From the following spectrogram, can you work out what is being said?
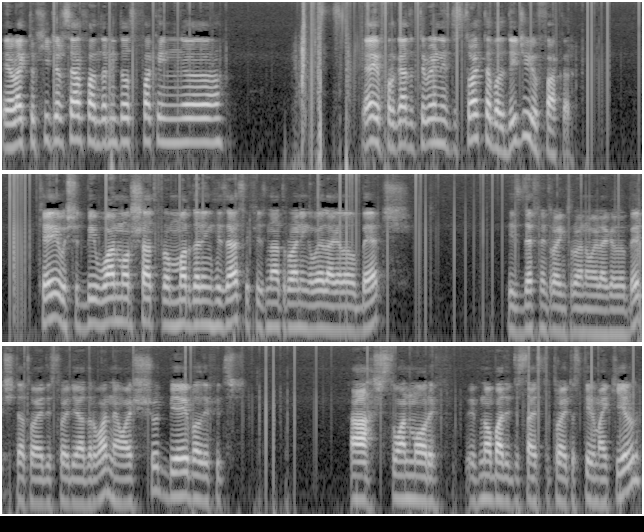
You like to hit yourself underneath those fucking... Uh... Yeah, you forgot the terrain is destructible, did you, you fucker? Okay, we should be one more shot from murdering his ass if he's not running away like a little bitch. He's definitely trying to run away like a little bitch. That's why I destroyed the other one. Now I should be able, if it's... Ah, just one more if, if nobody decides to try to steal my kill.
